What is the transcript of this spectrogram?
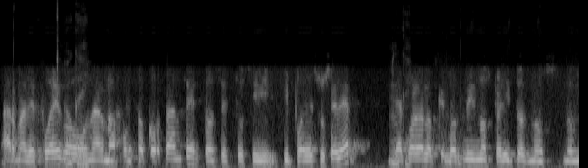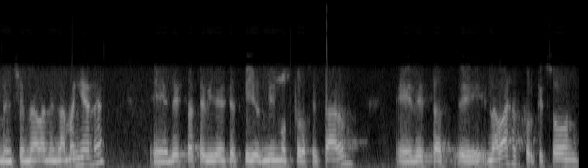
arma de fuego o un arma cortante, entonces esto sí, sí puede suceder, de acuerdo a lo que los mismos peritos nos, nos mencionaban en la mañana, de estas evidencias que ellos mismos procesaron, de estas navajas, porque son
